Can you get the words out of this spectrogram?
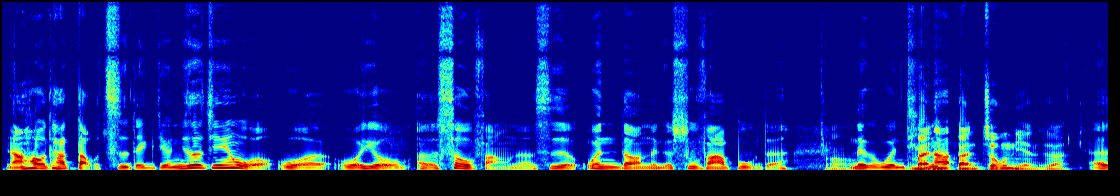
然后它导致的一个就，你说今天我我我有呃受访呢，是问到那个速发部的那个问题，满满周年是吧？呃。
